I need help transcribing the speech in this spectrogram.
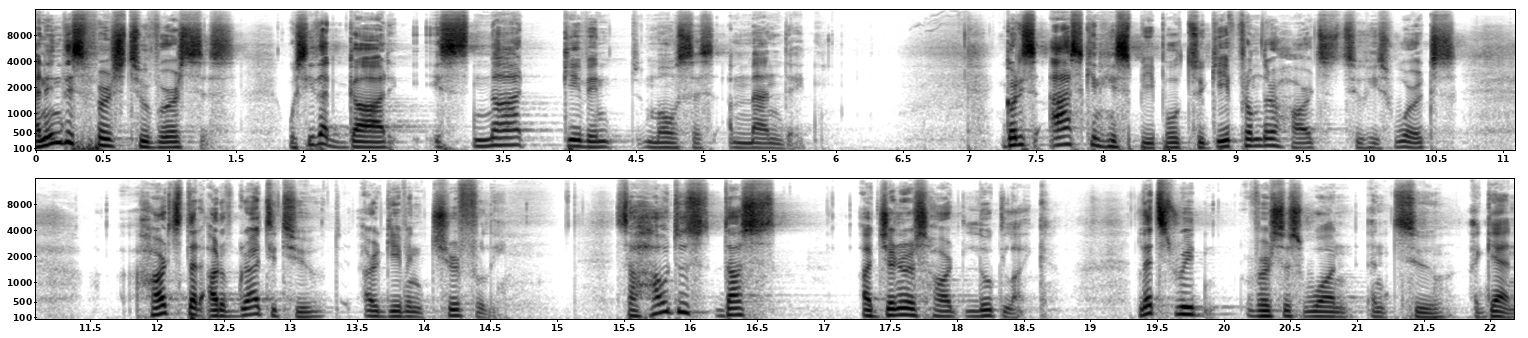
And in these first two verses, we see that God is not giving Moses a mandate. God is asking his people to give from their hearts to his works, hearts that out of gratitude are given cheerfully. So, how does, does a generous heart look like? Let's read verses 1 and 2 again.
